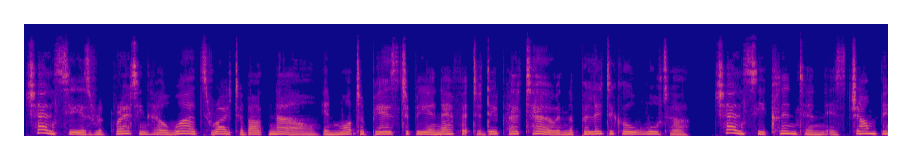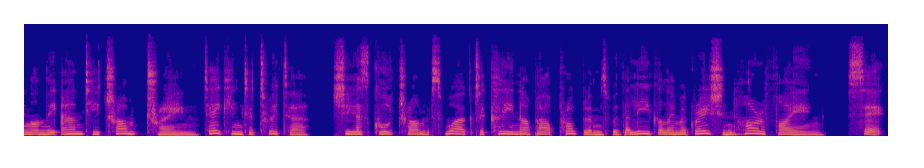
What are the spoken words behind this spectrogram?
Chelsea is regretting her words right about now in what appears to be an effort to dip her toe in the political water. Chelsea Clinton is jumping on the anti-Trump train. Taking to Twitter, she has called Trump's work to clean up our problems with illegal immigration horrifying, sick,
